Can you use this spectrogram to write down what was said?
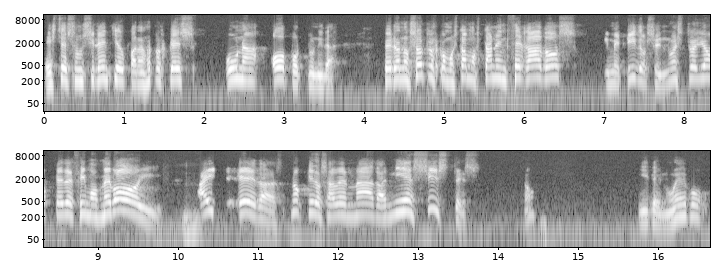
Este es un silencio para nosotros que es una oportunidad. Pero nosotros como estamos tan encegados y metidos en nuestro yo, que decimos, me voy, ahí te quedas, no quiero saber nada, ni existes. ¿no? Y de nuevo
